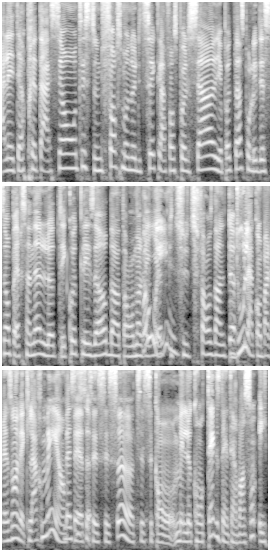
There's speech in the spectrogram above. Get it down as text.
à l'interprétation. Tu sais, c'est une force monolithique, la force policière. Il n'y a pas de place pour les décisions personnelles. Tu écoutes les ordres dans ton oreillette oui. puis tu, tu fonces dans le tas. D'où la comparaison avec l'armée, en Ben, fait. C'est ça. C'est mais le contexte d'intervention est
